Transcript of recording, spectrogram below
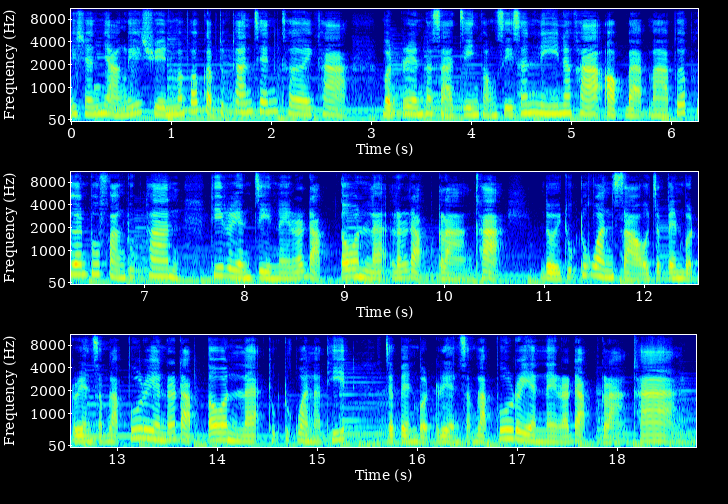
ดิฉันหยางลี่ชินมาพบกับทุกท่านเช่นเคยค่ะ บทเรียนภาษาจีนของซีซั่นนี้นะคะ ออกแบบมาเพื่อเพื่อนผู้ฟังทุกท่าน ที่เรียนจีนในระดับต้นและระดับกลางค่ะ โดยทุกๆวันเสาร์จะเป็นบทเรียนสำหรับผู้เรียนระดับต้น และทุกๆวันอาทิตย์ จะเป็นบทเรียนสำหรับผู้เรียนในระดับกลางค่ะ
